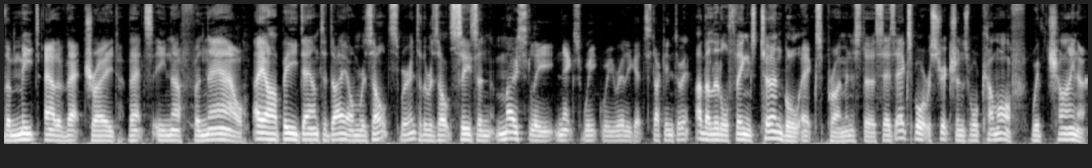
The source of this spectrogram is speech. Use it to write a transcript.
the meat out of that trade. That's enough for now. ARB down today on results. We're into the results season. Mostly next week we really get stuck into it. Other little things Turnbull X price Prime Minister, says export restrictions will come off with China.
